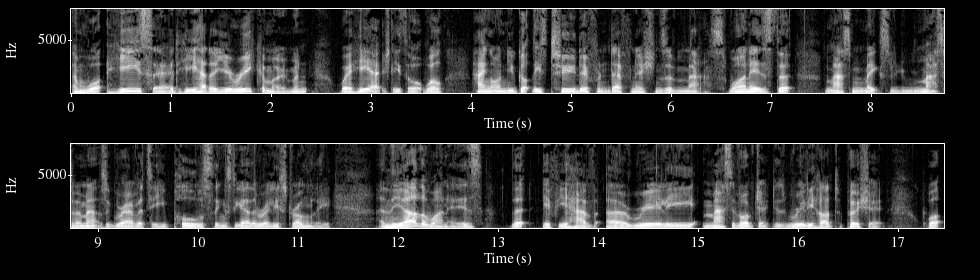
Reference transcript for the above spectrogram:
and what he said, he had a eureka moment where he actually thought, well, hang on, you've got these two different definitions of mass. One is that mass makes massive amounts of gravity, pulls things together really strongly. And the other one is that if you have a really massive object, it's really hard to push it. Well,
